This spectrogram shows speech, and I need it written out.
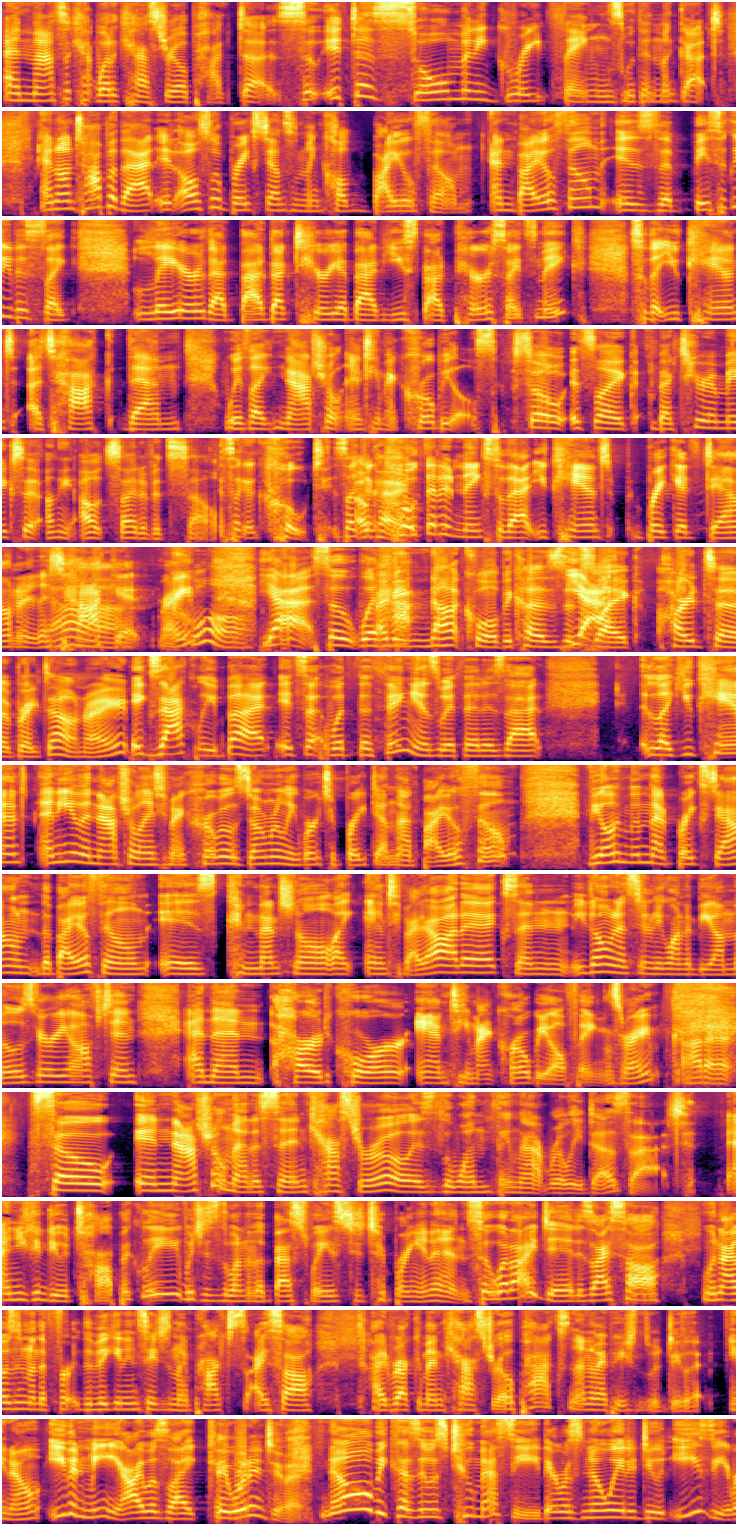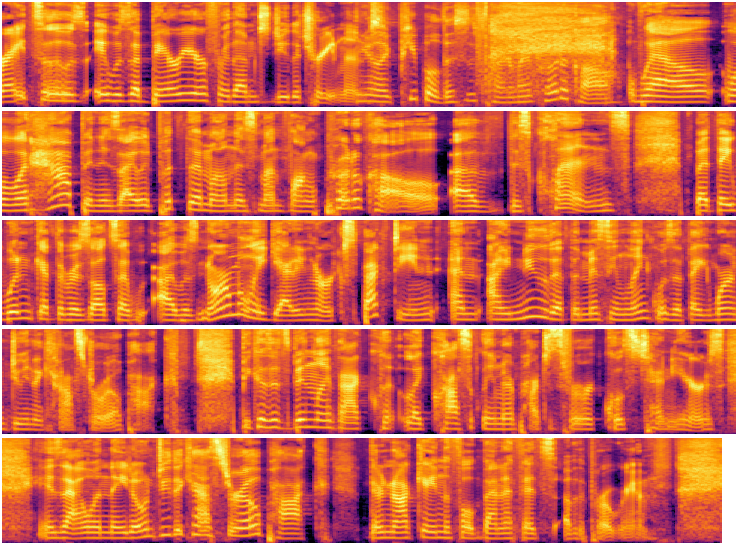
And that's a, what a castor oil pack does. So it does so many great things within the gut. And on top of that, it also breaks down something called biofilm. And biofilm is the basically this like layer that bad bacteria, bad yeast, bad parasites make so that you can't attack them with like natural antimicrobials. So it's like bacteria makes it on the outside of itself. It's like a coat. It's like Okay. a coat that it makes so that you can't break it down and attack Yeah, it, right? cool. Yeah. So what I hap- mean, not cool because it's Yeah. like hard to break down, right? Exactly. But it's a, what the thing is with it is that like you can't any of the natural antimicrobials don't really work to break down that biofilm. The only thing that breaks down the biofilm is conventional like antibiotics and you don't necessarily want to be on those very often and then hardcore antimicrobial things, right? Got it. So in natural medicine, castor oil is the one thing that really does that. And you can do it topically, which is one of the best ways to, to bring it in. So what I did is I saw when I was in the, fir- the beginning stages of my practice, I saw I'd recommend castor oil packs. None of my patients would do it. You know, even me, I was like, They wouldn't do it. no, because it was too messy. There was no way to do it easy, right? So it was it was a barrier for them to do the treatment. And you're like, people, this is part of my protocol. Well, well, what would happen is I would put them on this month long protocol of this cleanse, but they wouldn't get the results that I was normally getting or expecting. And I knew that the missing link was that they weren't doing the castor oil pack because it's been like that, like classically in my practice for close to 10 years, is that when they don't do the castor oil pack, they're not getting the full benefits of the program.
